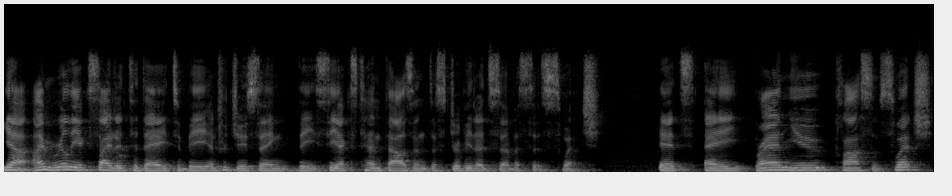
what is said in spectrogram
Yeah, I'm really excited today to be introducing the CX10000 distributed services switch. It's a brand new class of switch.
